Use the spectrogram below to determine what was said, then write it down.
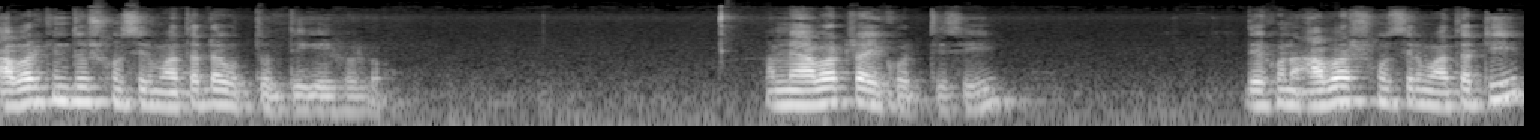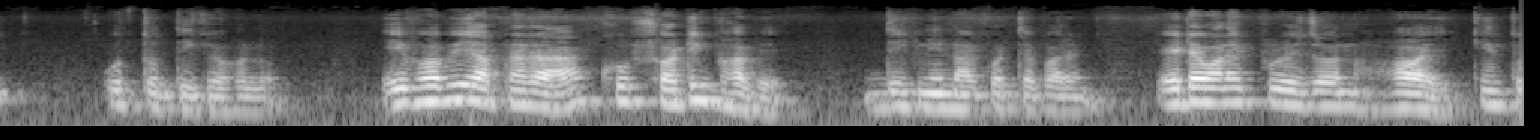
আবার কিন্তু সূচের মাথাটা উত্তর দিকেই হলো। আমি আবার ট্রাই করতেছি। দেখুন, আবার সূচের মাথাটি উত্তর দিকে হলো। এইভাবেই আপনারা খুব সঠিকভাবে দিক নির্ণয় করতে পারেন। এটা অনেক প্রয়োজন হয়, কিন্তু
